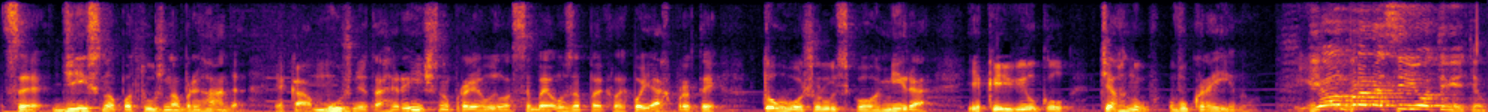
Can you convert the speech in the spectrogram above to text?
Це дійсно потужна бригада, яка мужньо та героїчно проявила себе у запеклих боях проти того ж руського міра, який Вілкул тягнув в Україну. Я вам про Россию ответил.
